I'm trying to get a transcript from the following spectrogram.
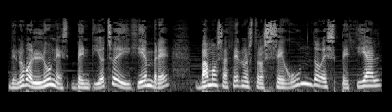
de nuevo el lunes 28 de diciembre, vamos a hacer nuestro segundo especial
